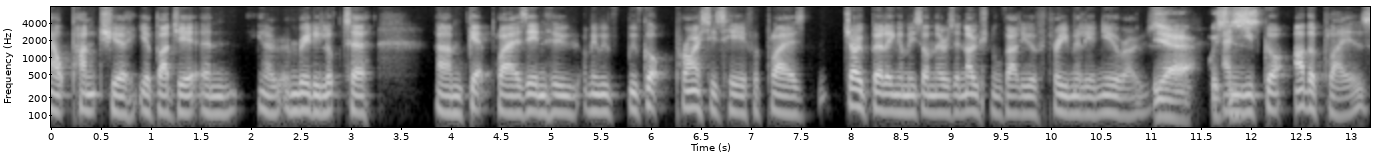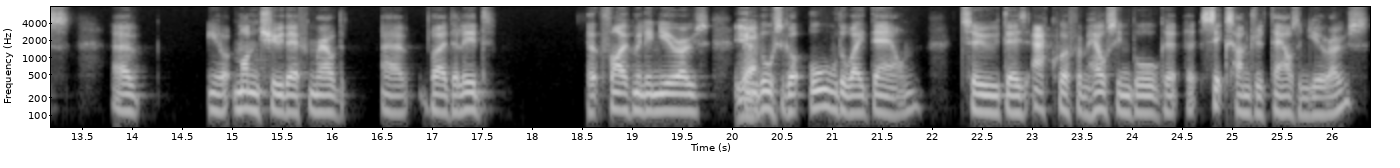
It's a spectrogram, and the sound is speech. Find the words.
out punch your your budget and you know and really look to um, get players in who I mean we've we've got prices here for players. Jobe Bellingham is on there as a notional value of three million euros. Yeah, and is... you've got other players, uh, you know Monchu there from Real uh, Valladolid at five million euros. Yeah, you've also got all the way down to there's Aqua from Helsingborg at, at 600,000 euros.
